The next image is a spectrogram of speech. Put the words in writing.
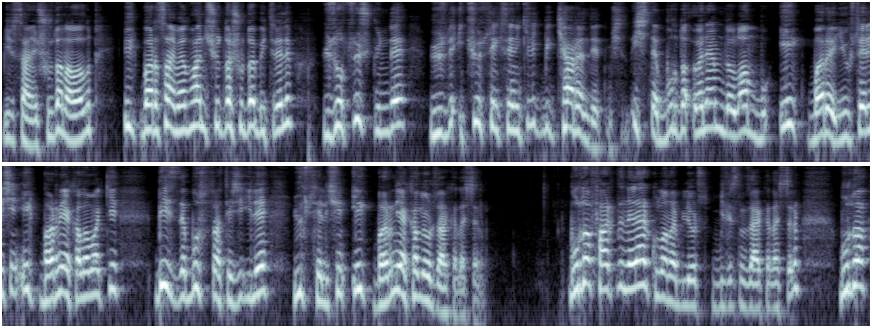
Bir saniye şuradan alalım. İlk barı saymayalım. Hani şurada şurada bitirelim. 133 günde %282'lik bir kar elde etmişiz. İşte burada önemli olan bu ilk barı, yükselişin ilk barını yakalamak ki biz de bu strateji ile yükselişin ilk barını yakalıyoruz arkadaşlarım. Burada farklı neler kullanabiliyoruz bilirsiniz arkadaşlarım. Burada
